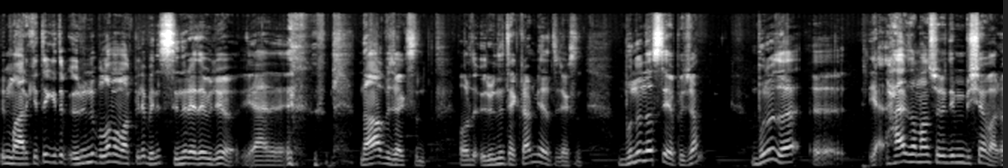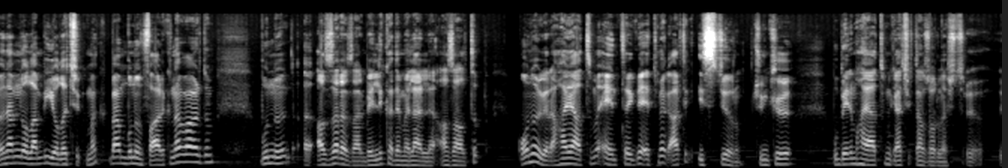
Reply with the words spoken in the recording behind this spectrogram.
bir markete gidip ürünü bulamamak bile beni sinir edebiliyor. Yani ne yapacaksın? Orada ürünü tekrar mı yaratacaksın? Bunu nasıl yapacağım? Bunu da e, ya her zaman söylediğim bir şey var. Önemli olan bir yola çıkmak. Ben bunun farkına vardım. Bunu e, azar azar belli kademelerle azaltıp ona göre hayatımı entegre etmek artık istiyorum. Çünkü bu benim hayatımı gerçekten zorlaştırıyor. Ee,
